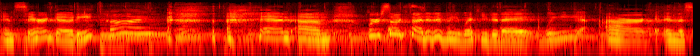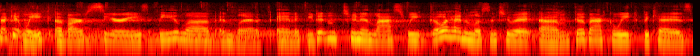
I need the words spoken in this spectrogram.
And Sarah Godey. Hi. and um, we're so excited to be with you today. We are in the second week of our series, Be Love and Live. And if you didn't tune in last week, go ahead and listen to it. Um, go back a week because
